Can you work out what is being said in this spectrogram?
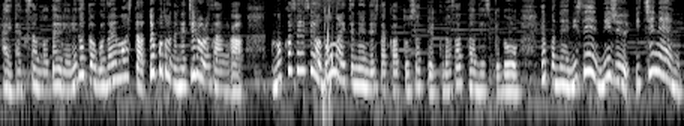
はい、たくさんのお便りありがとうございました。ということでね、チロルさんが、七日先生はどんな1年でしたか？とおっしゃってくださったんですけど、やっぱね、2021年、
